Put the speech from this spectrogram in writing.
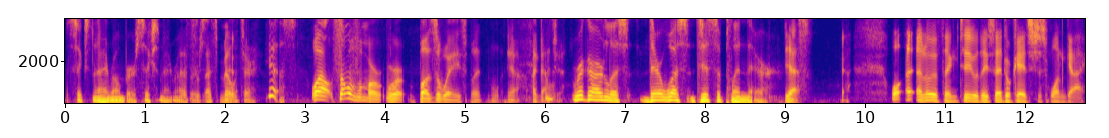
six to nine round burst, six to nine round that's burst. that's military. yes. Well, some of them are, were buzzaways, but yeah, I got you. Regardless, there was discipline there. Yes. Well, another thing too, they said, okay, it's just one guy.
